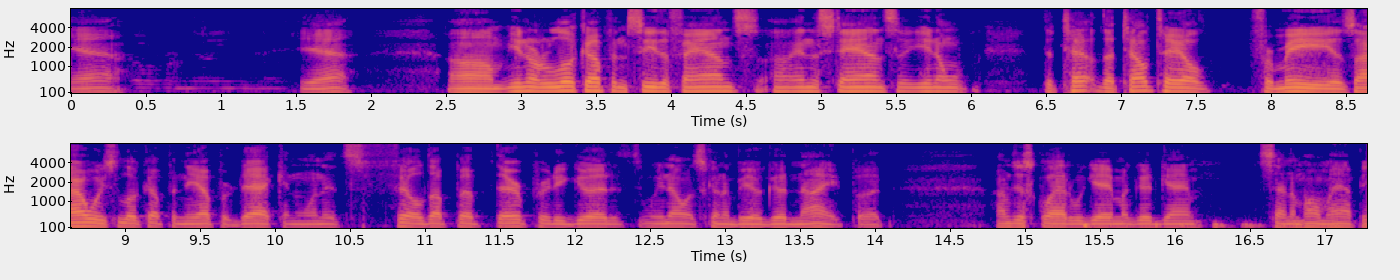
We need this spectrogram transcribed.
yeah. Yeah. Um, you know, to look up and see the fans uh, in the stands, uh, you know, the te- the telltale for me is I always look up in the upper deck, and when it's filled up up there pretty good, we know it's going to be a good night. But I'm just glad we gave them a good game, sent them home happy.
